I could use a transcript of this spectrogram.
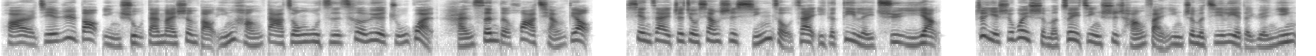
华尔街日报引述丹麦圣保银行大宗物资策略主管韩森的话强调：“现在这就像是行走在一个地雷区一样。”这也是为什么最近市场反应这么激烈的原因。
